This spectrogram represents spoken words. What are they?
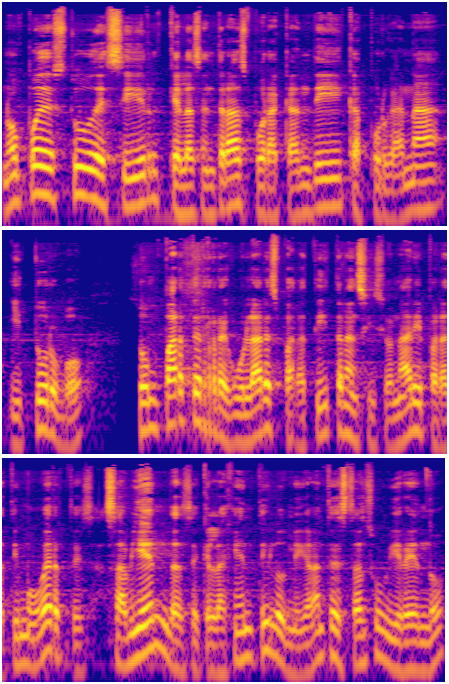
No puedes tú decir que las entradas por Acandí, Capurganá y Turbo son partes regulares para ti transicionar y para ti moverte, sabiendas de que la gente y los migrantes están sufriendo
